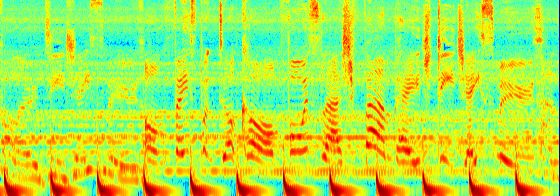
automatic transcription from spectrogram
Follow DJ Smooth on Facebook.com forward slash fan page DJ Smooth and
